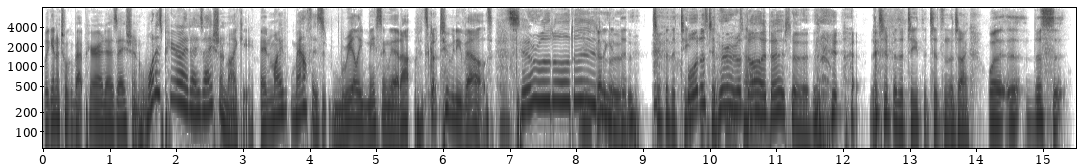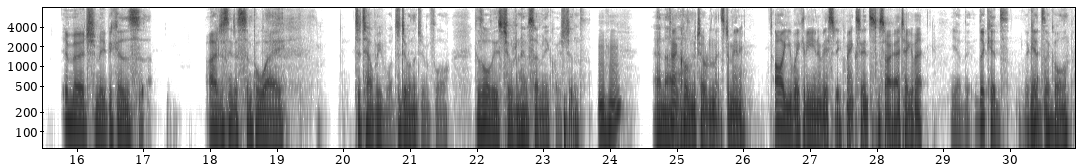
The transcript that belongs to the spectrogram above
we're going to talk about periodization. What is periodization, Mikey? And my mouth is really messing that up. It's got too many vowels. Periodization. You've got to get the tip of the teeth. What the is tits and the periodization? the tip of the teeth, the tits, and the tongue. Well, uh, this emerged for me because I just need a simple way to tell people what to do on the gym floor because all these children have so many questions. mm-hmm. And uh, Don't call them children. That's demeaning. Oh, you work at a university. Makes sense. Sorry, I take it back. yeah, the, the kids, the Yeah. kids, I call them.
